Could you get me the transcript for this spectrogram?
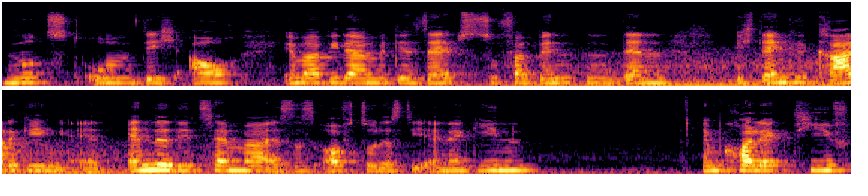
nutzt, um dich auch immer wieder mit dir selbst zu verbinden. Denn ich denke, gerade gegen Ende Dezember ist es oft so, dass die Energien im Kollektiv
